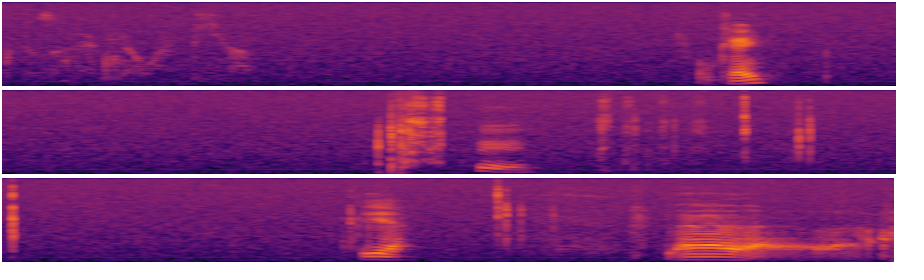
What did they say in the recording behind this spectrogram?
Because I have no idea. Okay. Hmm. Yeah. Uh,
